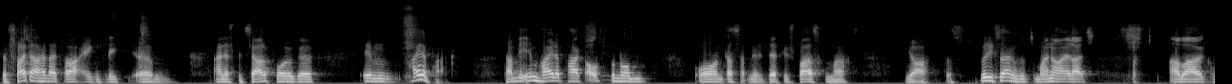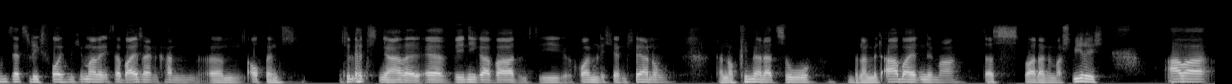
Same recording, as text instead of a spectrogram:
Das zweite Highlight war eigentlich ähm, eine Spezialfolge im Heidepark. Da haben wir im Heidepark aufgenommen und das hat mir sehr viel Spaß gemacht. Ja, das würde ich sagen, sind so meine Highlights. Aber grundsätzlich freue ich mich immer, wenn ich dabei sein kann, ähm, auch wenn es die letzten Jahre eher weniger war durch die räumliche Entfernung. Dann noch Kinder dazu, und dann mit Arbeiten immer. Das war dann immer schwierig. Aber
